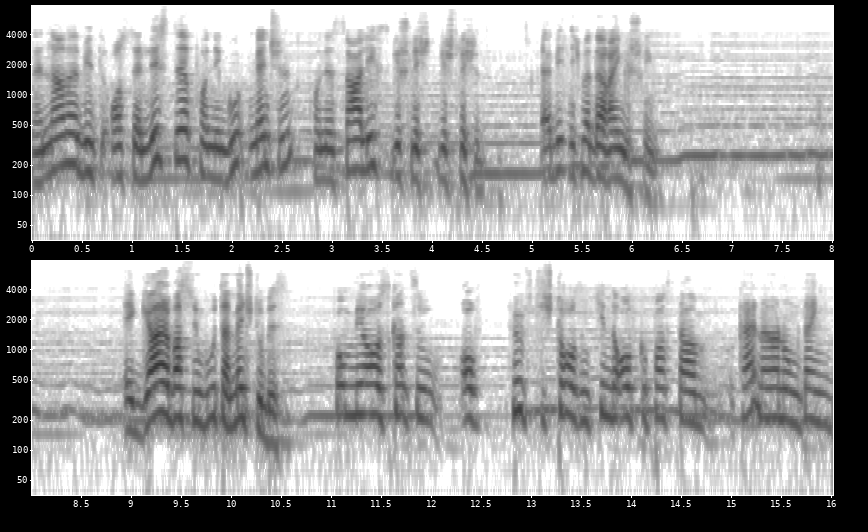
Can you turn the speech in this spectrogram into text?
Sein Name wird aus der Liste von den guten Menschen, von den Salihs gestrichen. Er wird nicht mehr da reingeschrieben. Egal, was für ein guter Mensch du bist. Von mir aus kannst du auf 50.000 Kinder aufgepasst haben, keine Ahnung, dein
